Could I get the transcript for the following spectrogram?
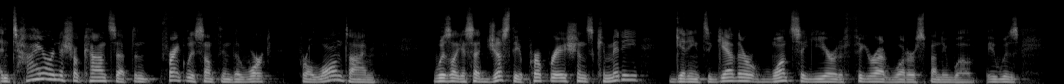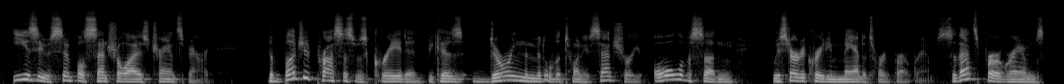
entire initial concept, and frankly, something that worked for a long time, was, like I said, just the Appropriations Committee getting together once a year to figure out what our spending was. It was easy, it was simple, centralized, transparent. The budget process was created because during the middle of the 20th century, all of a sudden, we started creating mandatory programs. So that's programs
